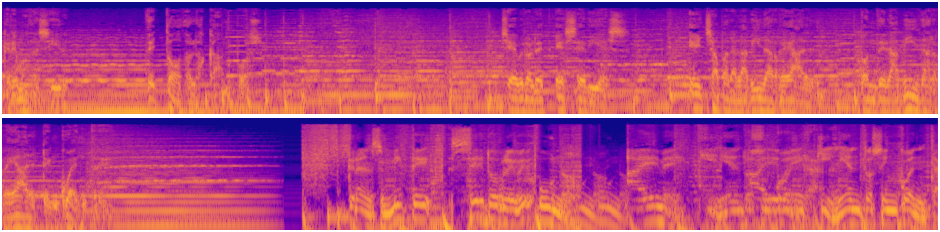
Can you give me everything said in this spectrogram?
queremos decir de todos los campos. Chevrolet S10, hecha para la vida real, donde la vida real te encuentre. Transmite CW1 AM 550. 550.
